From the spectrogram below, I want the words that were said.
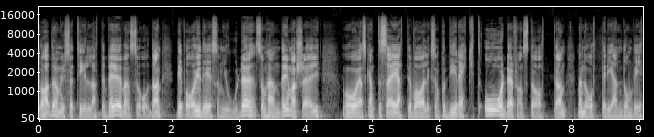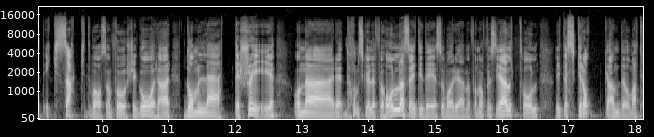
då hade de ju sett till att det blev en sådan. Det var ju det som gjorde, som hände i Marseille. Och jag ska inte säga att det var liksom på direkt order från staten, men återigen, de vet exakt vad som försiggår här. De lät det ske och när de skulle förhålla sig till det så var det ju även från officiellt håll lite skrockande om att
